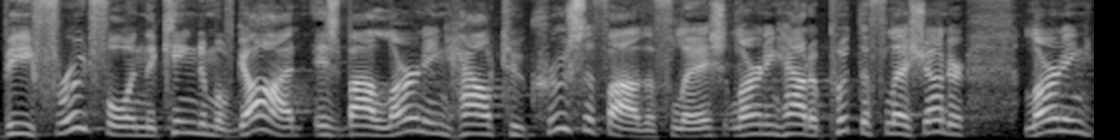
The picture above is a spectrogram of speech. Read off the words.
be fruitful in the kingdom of God is by learning how to crucify the flesh, learning how to put the flesh under, learning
